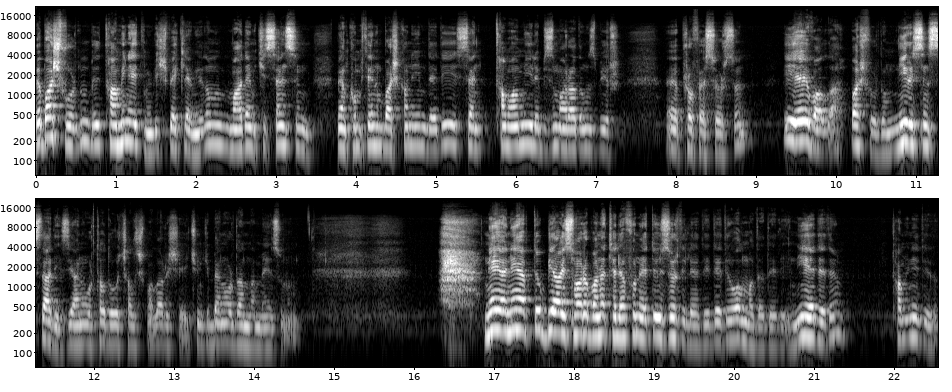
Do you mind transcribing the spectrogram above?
Ve başvurdum, ve tahmin etmiyorum, hiç beklemiyordum. Madem ki sensin, ben komitenin başkanıyım dedi, sen tamamıyla bizim aradığımız bir e, profesörsün. İyi eyvallah, başvurdum. Near Studies, yani Orta Doğu çalışmaları şey. Çünkü ben oradan da mezunum. Ne, ne yaptı? Bir ay sonra bana telefon etti, özür diledi. Dedi olmadı dedi. Niye dedim? Tahmin ediyordum.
